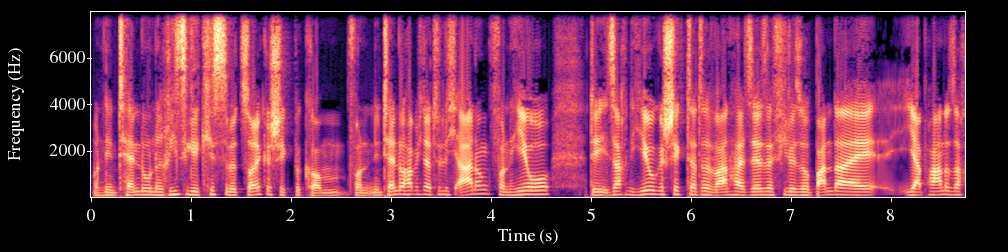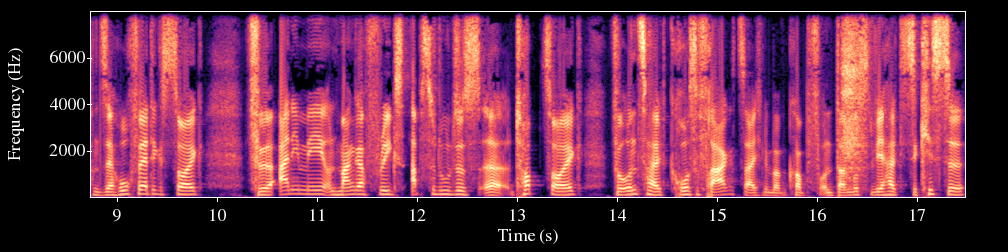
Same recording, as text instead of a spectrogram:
und Nintendo eine riesige Kiste mit Zeug geschickt bekommen. Von Nintendo habe ich natürlich Ahnung, von Heo, die Sachen, die Heo geschickt hatte, waren halt sehr, sehr viele so Bandai Japano-Sachen, sehr hochwertiges Zeug. Für Anime und Manga-Freaks absolutes äh, Top-Zeug. Für uns halt große Fragezeichen über dem Kopf. Und dann mussten wir halt diese Kiste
